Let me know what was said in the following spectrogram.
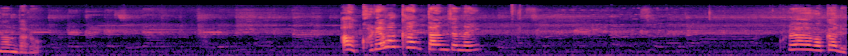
なんだろう。あこれは簡単じゃない？これはわかる？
